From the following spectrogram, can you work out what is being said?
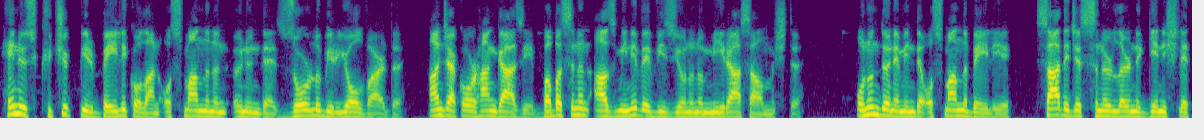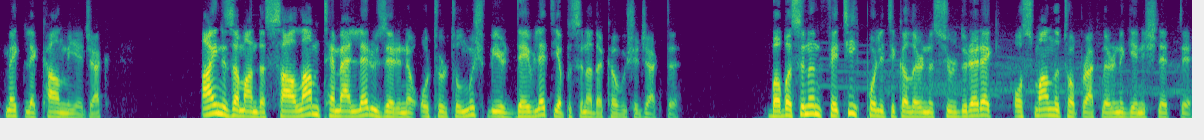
henüz küçük bir beylik olan Osmanlı'nın önünde zorlu bir yol vardı. Ancak Orhan Gazi, babasının azmini ve vizyonunu miras almıştı. Onun döneminde Osmanlı Beyliği, sadece sınırlarını genişletmekle kalmayacak, aynı zamanda sağlam temeller üzerine oturtulmuş bir devlet yapısına da kavuşacaktı. Babasının fetih politikalarını sürdürerek Osmanlı topraklarını genişletti.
